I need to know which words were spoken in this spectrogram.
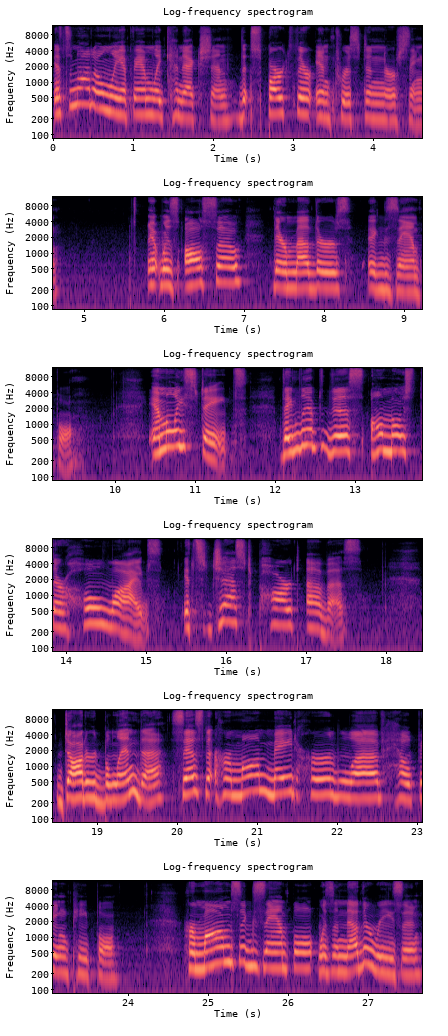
it's not only a family connection that sparked their interest in nursing. It was also their mother's example. Emily states, they lived this almost their whole lives. It's just part of us. Daughter Belinda says that her mom made her love helping people. Her mom's example was another reason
